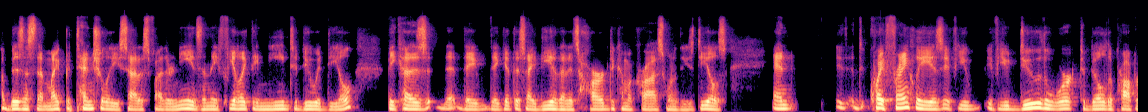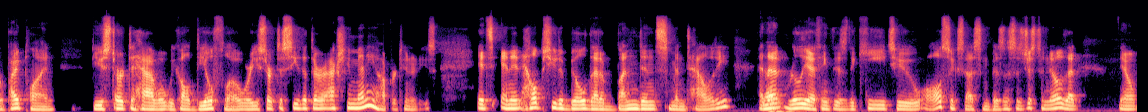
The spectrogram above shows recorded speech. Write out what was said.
a business that might potentially satisfy their needs and they feel like they need to do a deal because they they get this idea that it's hard to come across one of these deals. And it, quite frankly is if you if you do the work to build a proper pipeline you start to have what we call deal flow where you start to see that there are actually many opportunities. It's and it helps you to build that abundance mentality and right. that really i think is the key to all success in business is just to know that you know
